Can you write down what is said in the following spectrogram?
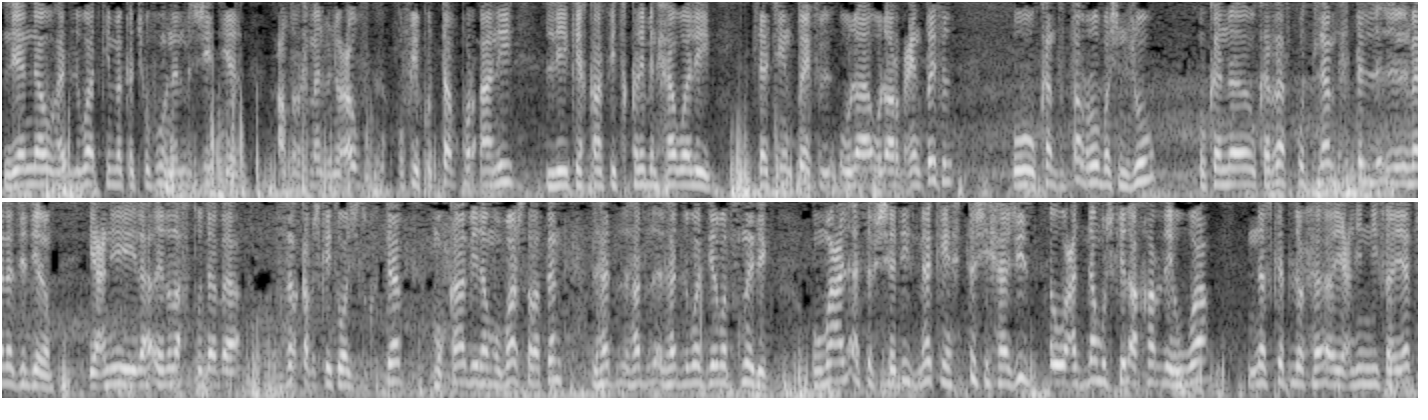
لأنه هذا الواد كما كتشوفوا هنا المسجد ديال عبد الرحمن بن عوف وفيه كتاب قرآني اللي كيقرأ فيه تقريبا حوالي 30 طفل ولا ولا 40 طفل. وكنضطروا باش نجو وكان وكنرافقوا التلامذ حتى المنازل ديالهم. يعني الا لاحظتوا دابا الزرقاء فاش كيتواجد الكتاب مقابلة مباشرة لهذا لهذا الواد ديال واد الصنيديق ومع الأسف الشديد ما كاين حتى شي حاجز. وعندنا مشكل آخر اللي هو الناس كتلوح يعني النفايات.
